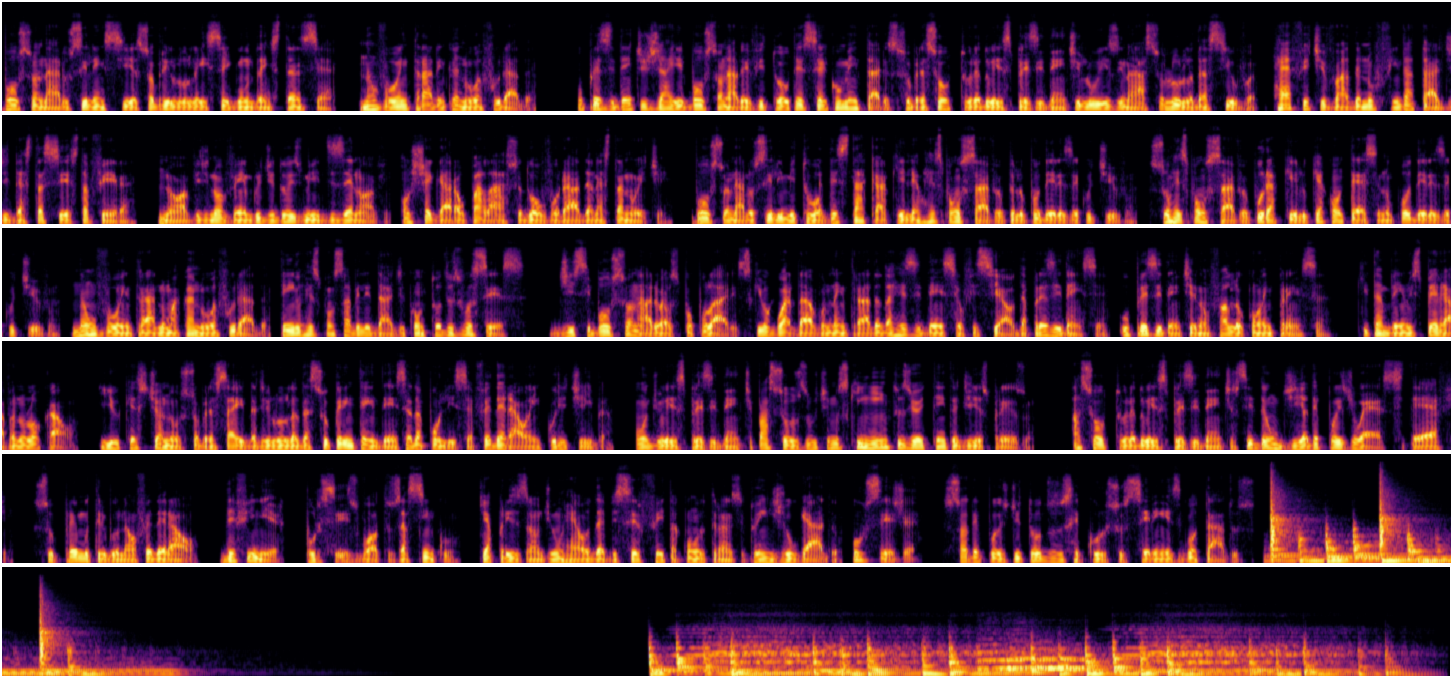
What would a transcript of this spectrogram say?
Bolsonaro silencia sobre Lula e segunda instância, não vou entrar em canoa furada. O presidente Jair Bolsonaro evitou tecer comentários sobre a soltura do ex-presidente Luiz Inácio Lula da Silva, efetivada no fim da tarde desta sexta-feira, 9 de novembro de 2019. Ao chegar ao Palácio do Alvorada nesta noite, Bolsonaro se limitou a destacar que ele é responsável pelo poder executivo. Sou responsável por aquilo que acontece no poder executivo. Não vou entrar numa canoa furada. Tenho responsabilidade com todos vocês, disse Bolsonaro aos populares que o guardavam na entrada da residência oficial da presidência. O presidente não falou com a imprensa, que também o esperava no local, e o questionou sobre a saída de Lula da Superintendência da Polícia Federal em Curitiba onde o ex-presidente passou os últimos 580 dias preso. A soltura do ex-presidente se deu um dia depois de o STF, Supremo Tribunal Federal, definir, por seis votos a cinco, que a prisão de um réu deve ser feita com o trânsito em julgado, ou seja, só depois de todos os recursos serem esgotados.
